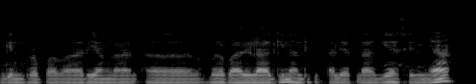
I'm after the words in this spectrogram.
mungkin beberapa hari yang uh, beberapa hari lagi nanti kita lihat lagi hasilnya.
